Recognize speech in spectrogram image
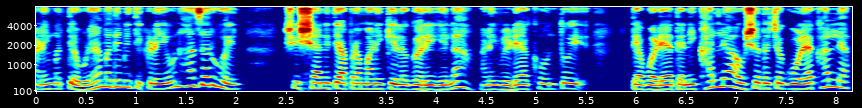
आणि मग तेवढ्यामध्ये मी तिकडे येऊन हजर होईन. शिष्याने त्याप्रमाणे केलं घरी गेला आणि विड्या खाऊन तो त्या वड्या त्यांनी खाल्ल्या औषधाच्या गोळ्या खाल्ल्या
